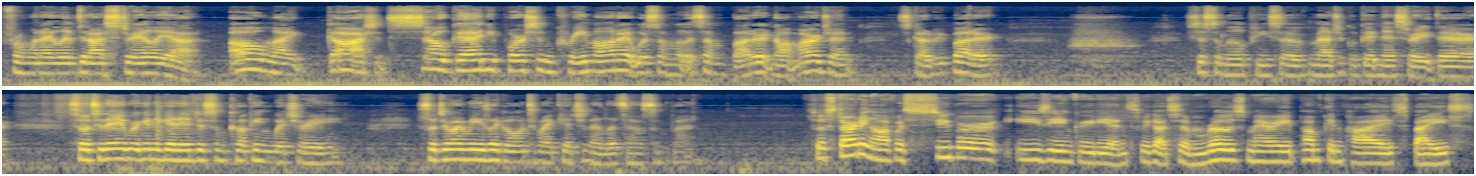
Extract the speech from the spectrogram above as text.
from when I lived in Australia. Oh my gosh, it's so good. You pour some cream on it with some with some butter, not margarine it's got to be butter. It's just a little piece of magical goodness right there. So today we're to get into some cooking witchery. So join me as I go into my kitchen and let's have some fun. So starting off with super easy ingredients, we got some rosemary, pumpkin pie spice,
